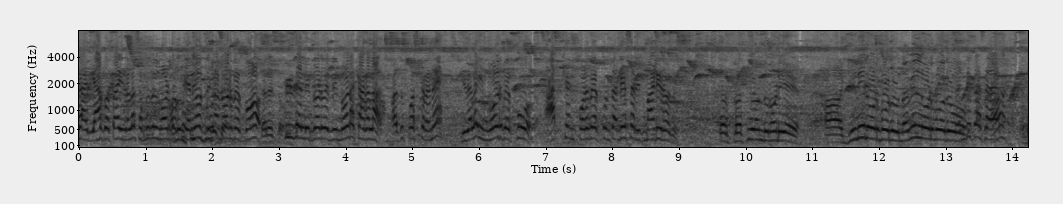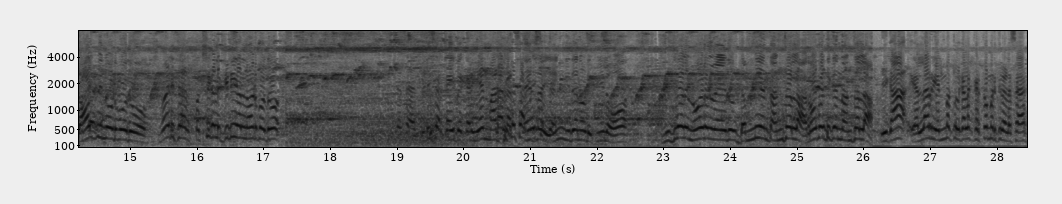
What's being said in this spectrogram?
ಸರ್ ಯಾಕೆ ಗೊತ್ತಾ? ಇದೆಲ್ಲ ಸಮುದ್ರದಲ್ಲಿ ನೋಡ್ಬೇಕು ಎಲ್ಲ ದೂರ ನೋಡ್ಬೇಕು. Correct. ಫೀಲ್ಡ್ ಅಲ್ಲಿ ನೋಡ್ಬೇಕು ನೀವು ನೋಡಕ್ಕಾಗಲ್ಲ. ಅದಕ್ಕೋಸ್ಕರನೇ ಇದೆಲ್ಲ ಹಿಂಗ್ ನೋಡಬೇಕು. ಆಕ್ಷನ್ ಕೊಡ್ಬೇಕು ಅಂತಾನೆ ಸರ್ ಇದು ಮಾಡಿರೋದು. ಸರ್ ಪ್ರತಿಯೊಂದು ನೋಡಿ ಆ, ಗಿಣಿ ನೋಡ್ಬೋದು ನವಿಲ್ ನೋಡ್ಬೋದು ಖಂಡಿತ ಸರ್. ಡಾಲ್ಫಿನ್ ನೋಡ್ಬೋದು. ನೋಡಿ ಸರ್ ಪಕ್ಷಿಗಳ ಗಿಣಿಯಲ್ಲಿ ನೋಡ್ಬೋದು. ಸರ್ ಬಿಡಿ ಸರ್ ಕೈ ಬೇಕಾದ್ರೆ ಏನ್ ಮಾಡಲ್ಲ. ಸ್ನೇಹಿತರೆ. ಹೆಂಗಿದೆ ನೋಡಿ ಕೀಲು. ನಿಜವಾಗ್ಲೂ ನೋಡಿದ್ರೆ ಇದು ಡಮ್ಮಿ ಅಂತ ಅನ್ಸಲ್ಲ ರೋಬೋಟಿಕ್ ಅಂತ ಅನ್ಸಲ್ಲ. ಈಗ ಎಲ್ಲರೂ ಹೆಣ್ಮಕ್ಳಿಗೆಲ್ಲ ಕರ್ಕೊಂಬರ್ತೀವಲ್ಲ ಸರ್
